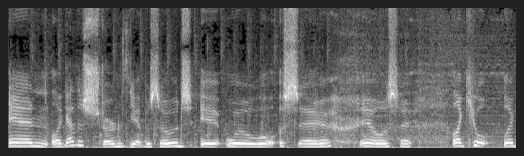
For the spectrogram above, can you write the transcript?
and like at the start of the episodes, it will say, it will say like he'll like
